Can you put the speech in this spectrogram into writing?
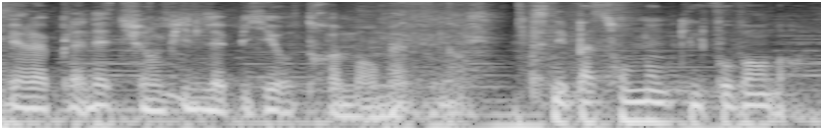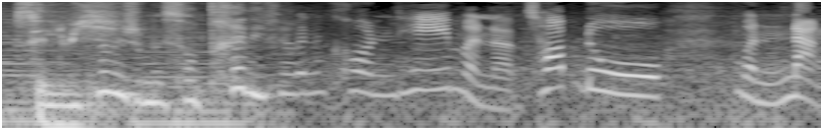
Bien la planète, j'ai envie de l'habiller autrement maintenant. Ce n'est pas son nom qu'il faut vendre, c'est lui. mais je me sens très différente. เป็นคนที่เหมือนแบบชอบดูเหมือนหนัง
